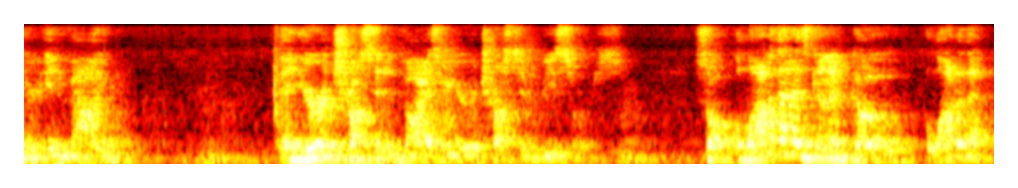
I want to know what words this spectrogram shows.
you're invaluable. Then you're a trusted advisor, you're a trusted resource. So a lot of that is gonna go, a lot of that,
